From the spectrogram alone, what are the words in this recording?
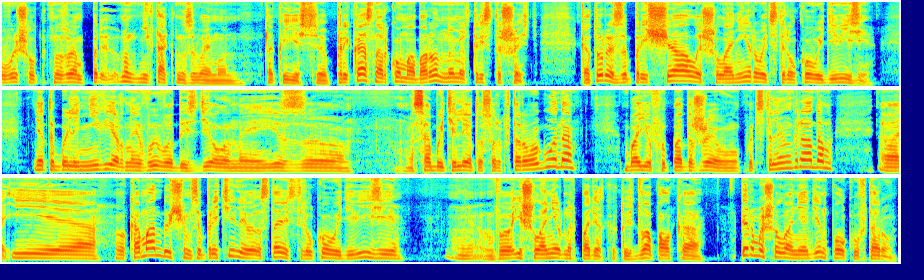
вышел так называемый, ну, не так называемый он, так и есть, приказ Наркома обороны номер 306, который запрещал эшелонировать стрелковые дивизии. Это были неверные выводы, сделанные из э, событий лета 42 года, боев и под Ржевом, и под Сталинградом, э, и командующим запретили ставить стрелковые дивизии в эшелонированных порядках, то есть два полка в первом эшелоне, один полк во втором.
